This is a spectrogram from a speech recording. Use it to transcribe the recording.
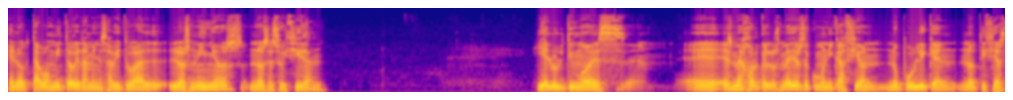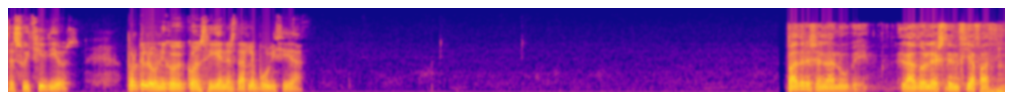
El octavo mito, que también es habitual, los niños no se suicidan. Y el último es, eh, es mejor que los medios de comunicación no publiquen noticias de suicidios, porque lo único que consiguen es darle publicidad. Padres en la nube. La adolescencia fácil.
